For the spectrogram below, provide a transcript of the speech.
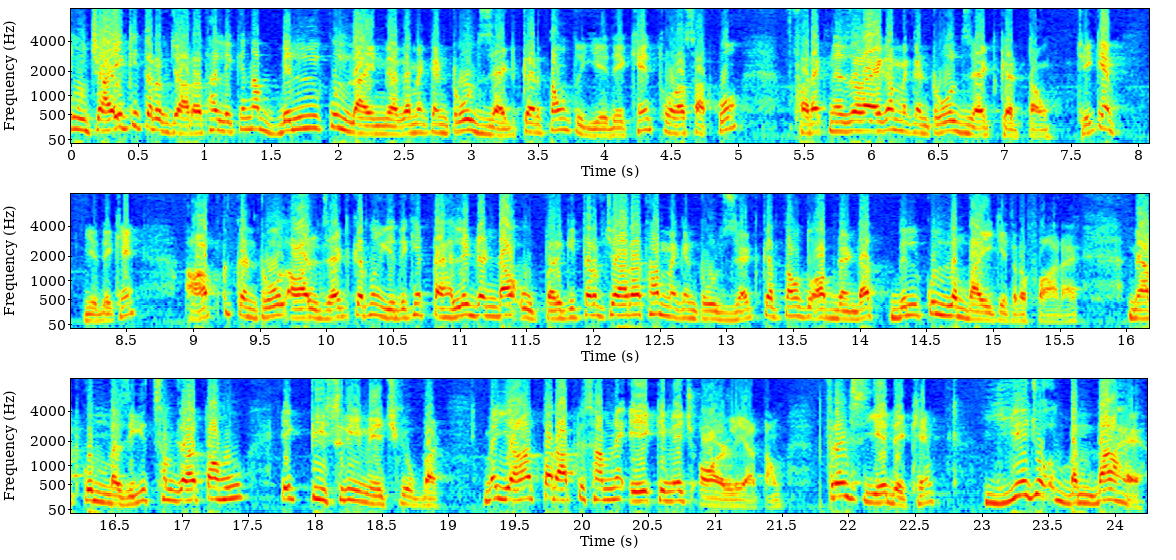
ऊंचाई की तरफ़ जा रहा था, लेकिन अब बिल्कुल लाइन में, अगर मैं कंट्रोल जेड करता हूँ तो ये देखें, थोड़ा सा आपको फ़र्क नज़र आएगा, मैं कंट्रोल जेड करता हूँ, ठीक है? ये देखें, आपका कंट्रोल ऑल जेड करता हूँ, ये देखें, पहले डंडा ऊपर की तरफ़ जा रहा था, मैं कंट्रोल जेड करता हूँ तो अब डंडा बिल्कुल लंबाई की तरफ़ आ रहा है। मैं आपको मजीद समझाता हूँ, एक तीसरी इमेज के ऊपर। मैं यहाँ पर आपके सामने एक इमेज और ले आता हूँ। फ्रेंड्स ये देखें, ये जो बंदा है,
